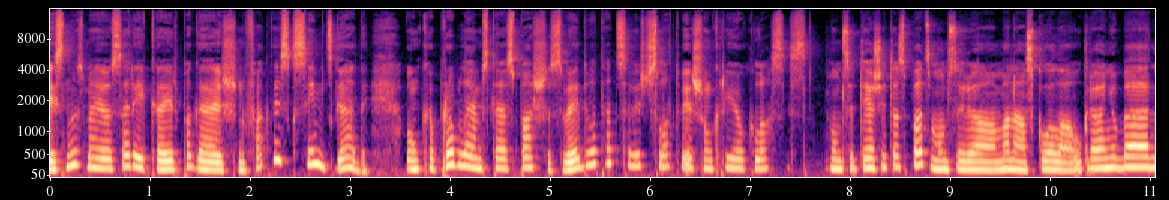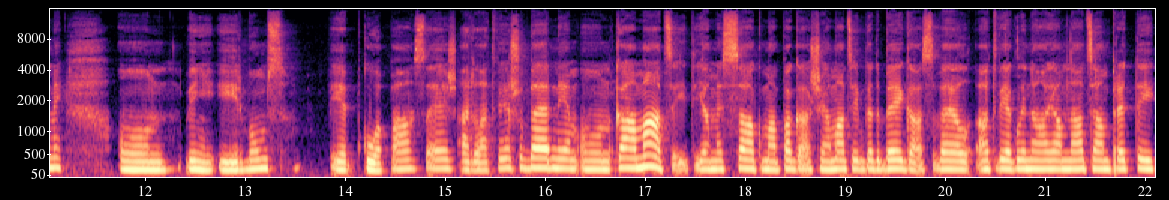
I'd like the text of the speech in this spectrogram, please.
Es nosmējos arī, ka ir pagājuši nu, faktiski simts gadi, un ka problēmas tās pašas veidot atsevišķas latviešu un krievu klases. Mums ir tieši tas pats. Mums ir manā skolā ukrāņu bērni, un viņi ir mums pie kopā sēž ar latviešu bērniem un kā mācīt. Ja mēs sākumā pagājušajā mācību gada beigās vēl atvieglinājām, nācām pretī,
